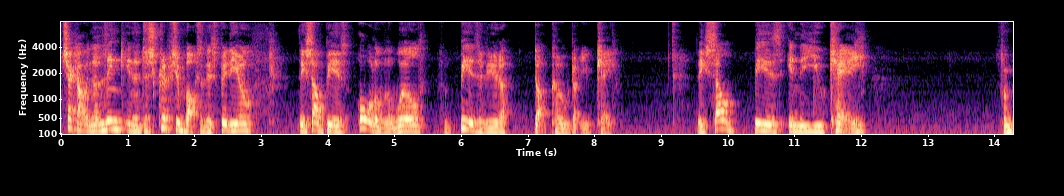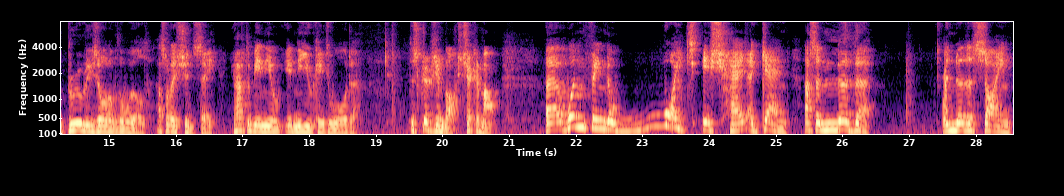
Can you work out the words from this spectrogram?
Check out in the link in the description box of this video they sell beers all over the world for beersofeurope.co.uk. They sell beers in the UK from breweries all over the world. That's what I should say. You have to be in the, in the UK to order. Description box, check them out. Uh, one finger white-ish head. Again, that's another another sign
